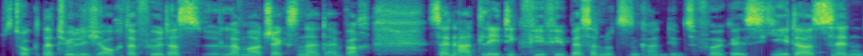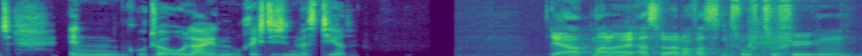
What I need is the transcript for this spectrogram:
sorgt natürlich auch dafür, dass Lamar Jackson halt einfach seine Athletik viel, viel besser nutzen kann. Demzufolge ist jeder Cent in guter O-Line richtig investiert. Ja, Manuel, hast du da noch was hinzuzufügen?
